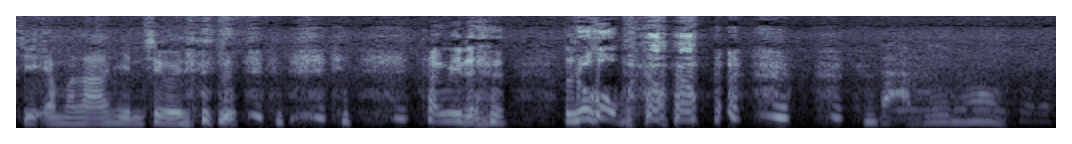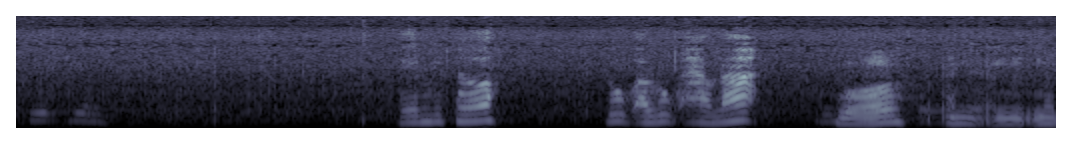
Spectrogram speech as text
เจอมาลาเห็นเฉย ทั้งนี้เลยรูป ตะเบนหูเห็นดิเธอรูปเอารูปเอาเนาะบออันนี้อันน่า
